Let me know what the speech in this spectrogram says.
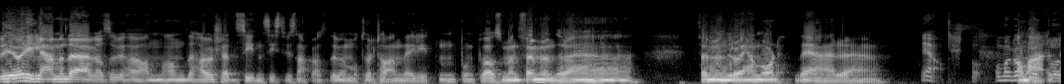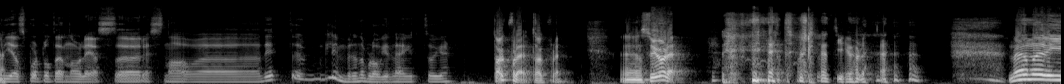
det var hyggelig, ja, men det, er, altså, vi har, han, han, det har jo skjedd siden sist vi snakka, så det måtte vel ta en liten punkt på det. Altså, men 500, 501 mål, det er, eh, Ja. Og man kan gå på viasport.no og lese resten av uh, ditt eh, glimrende blogginnlegg, Torgrim. Takk for det. takk for det. Uh, Så gjør det. Rett og slett gjør det. Men eh, vi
